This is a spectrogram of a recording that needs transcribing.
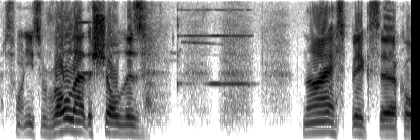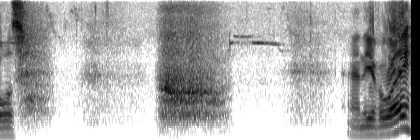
I just want you to roll out the shoulders. Nice big circles. And the other way.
